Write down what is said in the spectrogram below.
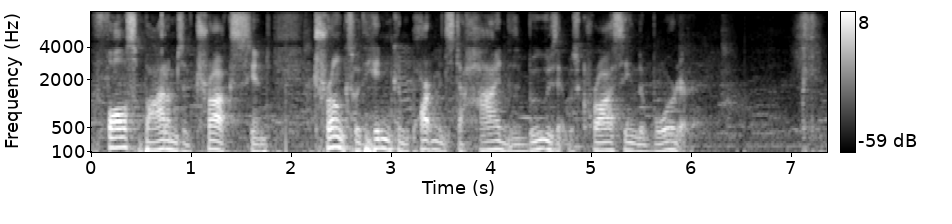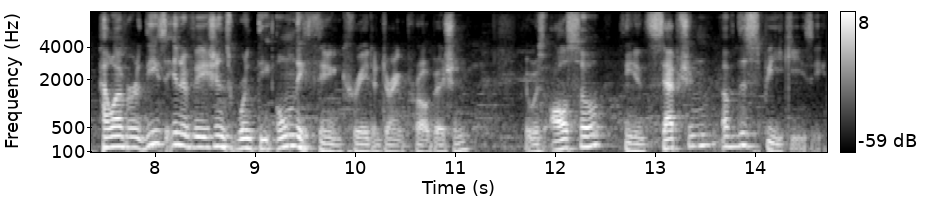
false bottoms of trucks and trunks with hidden compartments to hide the booze that was crossing the border. However, these innovations weren't the only thing created during Prohibition. It was also the inception of the speakeasy.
